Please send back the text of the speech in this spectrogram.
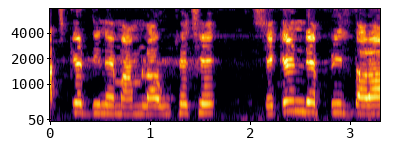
আজকের দিনে মামলা উঠেছে। সেকেন্ড এপ্রিল তারা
